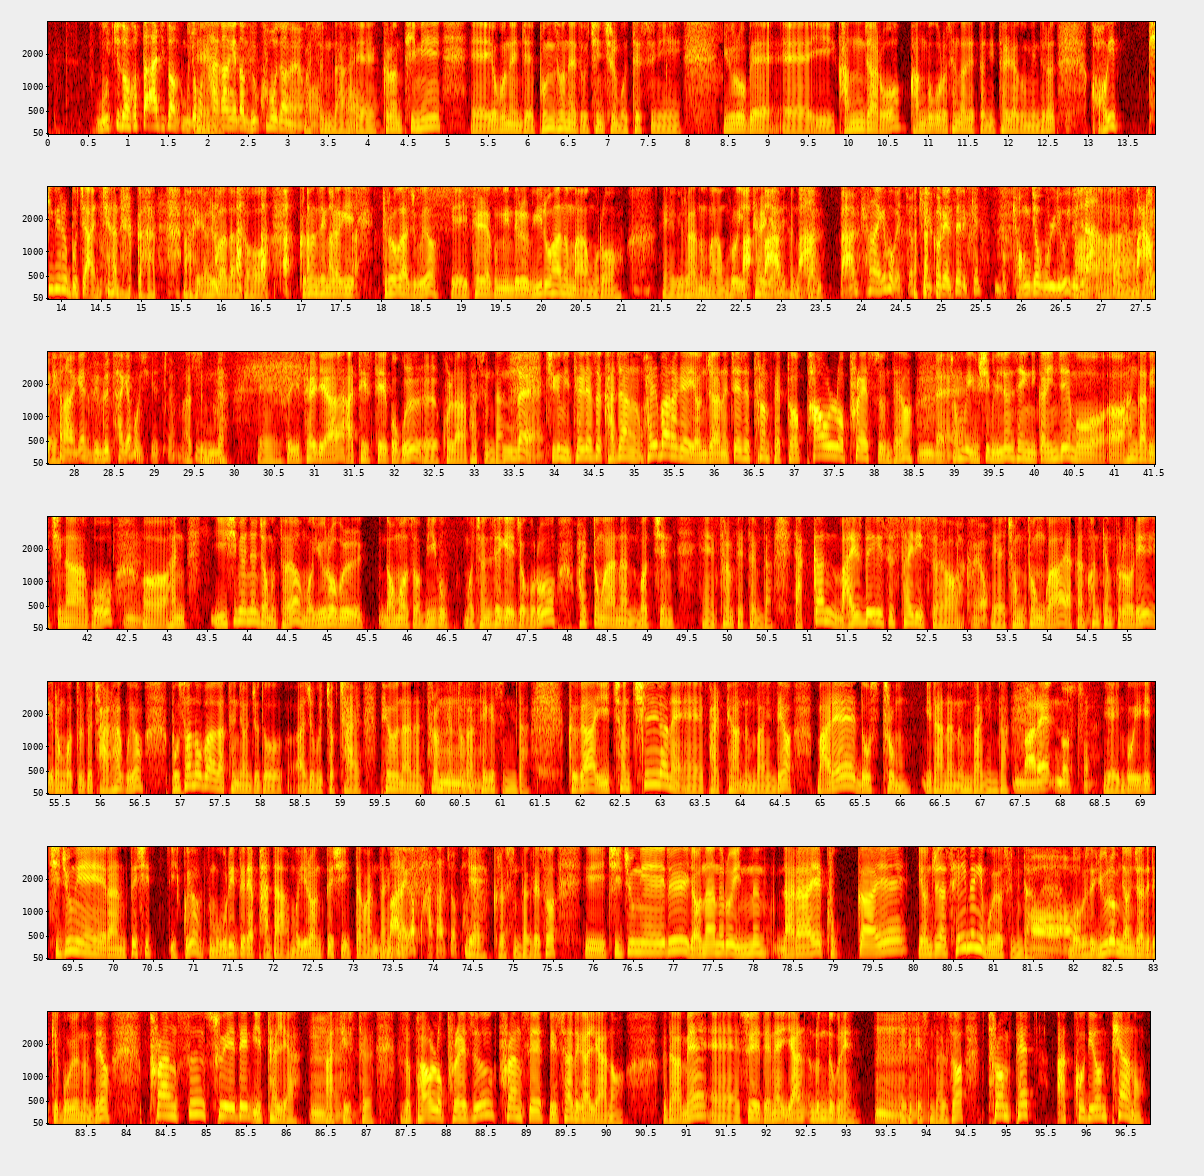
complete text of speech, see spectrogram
묻지도 않고 따지도 않고 무조건 예. 4강에다 넣고 보잖아요. 맞습니다. 어. 예. 그런 팀이 예, 요번에 이제 본선에도 진출을 못 했으니 유럽의 예, 이 강자로 강국으로 생각했던 이탈리아 국민들은 거의 TV를 보지 않지 않을까. 아, 열받아서 그런 생각이 들어가지고요. 예, 이탈리아 국민들을 위로하는 마음으로, 예, 위로하는 마음으로 마- 이탈리아 마음, 연장. 마음, 마음 편하게 보겠죠. 길거리에서 이렇게 뭐 경적 울리고 이러진 아, 않고 아, 마음 네. 편하게 느긋하게 보시겠죠. 맞습니다. 예, 그래서 이탈리아 아티스트의 곡을 골라봤습니다. 네. 지금 이탈리아에서 가장 활발하게 연주하는 재즈 트럼페터 파올로 프레스인데요. 네. 1961년생이니까 이제 뭐 어, 한갑이 지나고 음. 어, 한 20여 년 전부터요. 뭐 유럽을 넘어서 미국 뭐 전 세계적으로 활동하는 멋진 예, trumpeter입니다. 약간 마일스 데이비스 스타일이 있어요. 아, 그래요? 예, 정통과 약간 contemporary 이런 것들도 잘 하고요. 보사노바 같은 연주도 아주 무척 잘 표현하는 trumpeter가 음. 되겠습니다. 그가 2007년에 발표한 음반인데요. Mare Nostrum이라는 음반입니다. Mare Nostrum. 예, 뭐 이게 지중해란 뜻이 있고요. 또 뭐 우리들의 바다 뭐 이런 뜻이 있다고 합니다. 그러니까 mare가 바다죠. 바다. 네, 그렇습니다. 그래서 이 지중해를 연안으로 있는 나라의 국 가의 연주자 3명이 모였습니다. 어. 뭐 그래서 유럽 연주자들이 이렇게 모였는데요. 프랑스, 스웨덴, 이탈리아 음. 아티스트. 그래서 파울로 프레즈, 프랑스의 리차드 갈리아노, 그다음에 에, 스웨덴의 얀 룬드그렌 음. 이렇게 했습니다. 그래서 트럼펫, 아코디언, 피아노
